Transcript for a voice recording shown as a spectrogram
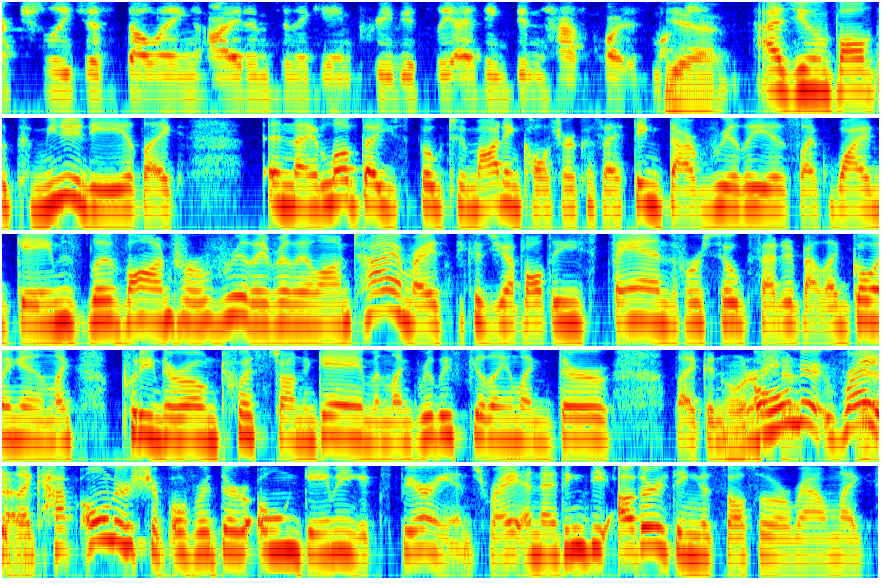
actually just selling items in a game previously i think didn't have quite as much yeah as you involve the community like and i love that you spoke to modding culture because i think that really is like why games live on for a really really long time right it's because you have all these fans who are so excited about like going in and like putting their own twist on a game and like really feeling like they're like an ownership. owner right yeah. like have ownership over their own gaming experience right and i think the other thing is also around like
